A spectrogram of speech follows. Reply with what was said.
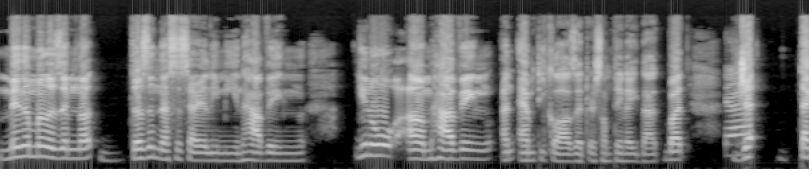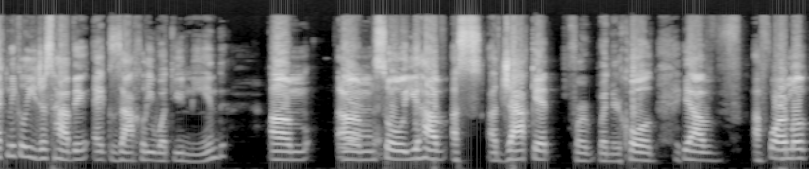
minimalism not doesn't necessarily mean having you know um having an empty closet or something like that, but yeah. je- technically just having exactly what you need. Um um Yeah. so you have a, a jacket for when you're cold. You have a formal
